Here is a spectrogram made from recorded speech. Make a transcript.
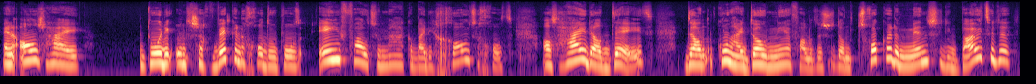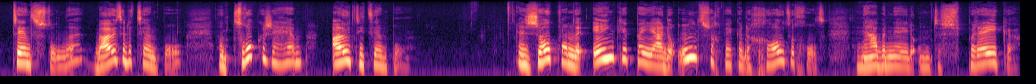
En als hij door die ontzagwekkende God, door bijvoorbeeld één fout te maken bij die grote God, als hij dat deed, dan kon hij dood neervallen. Dus dan trokken de mensen die buiten de tent stonden, buiten de tempel, dan trokken ze hem uit die tempel. En zo kwam er één keer per jaar de ontzagwekkende grote God naar beneden om te spreken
